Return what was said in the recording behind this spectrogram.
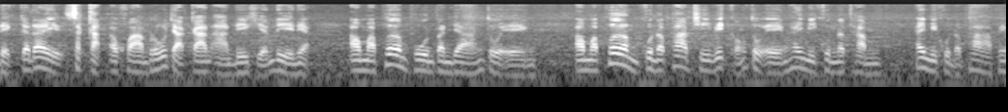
เด็กจะได้สกัดเอาความรู้จากการอ่านดีเขียนดีเนี่ยเอามาเพิ่มพูนปัญญาของตัวเอง เอามาเพิ่มคุณภาพชีวิตของตัวเองให้มีคุณธรรม ให้มีคุณภาพให้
